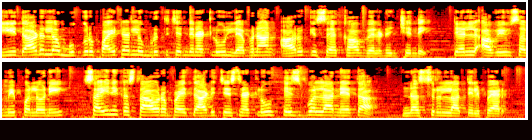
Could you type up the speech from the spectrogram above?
ఈ దాడుల్లో ముగ్గురు ఫైటర్లు మృతి చెందినట్లు లెబనాన్ ఆరోగ్య శాఖ వెల్లడించింది. టెల్ అవీవ్ సమీపంలోని సైనిక స్థావరంపై దాడి చేసినట్లు హెజ్బొల్లా నేత నస్రుల్లా తెలిపారు.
